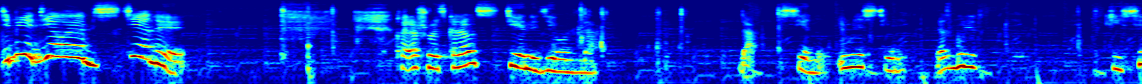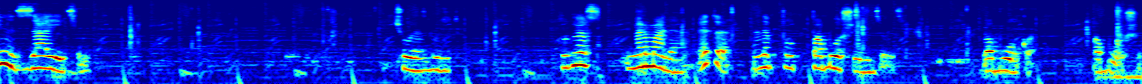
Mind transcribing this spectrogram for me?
Тебе делаем стены. Хорошо, я сказал, стены делаем, да. Да, стены. Именно стены. У нас будет такие стены за этим. У нас будет? Тут у нас нормально. Это надо побольше делать. Побока. Побольше.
